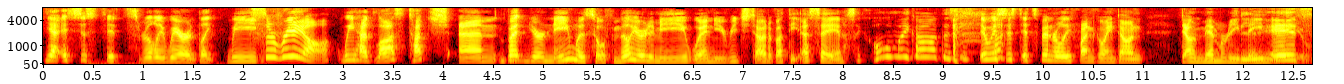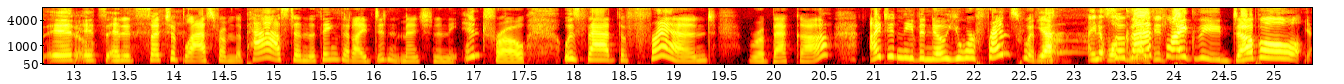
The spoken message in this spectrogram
Yeah, it's just it's really weird. Like we surreal. We had lost touch and but your name was so familiar to me when you reached out about the essay and I was like, "Oh my god, this is it was just it's been really fun going down down memory lane it's you, it so. it's and it's such a blast from the past and the thing that i didn't mention in the intro was that the friend rebecca i didn't even know you were friends with yeah, her i know well, so that's like the double yeah.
